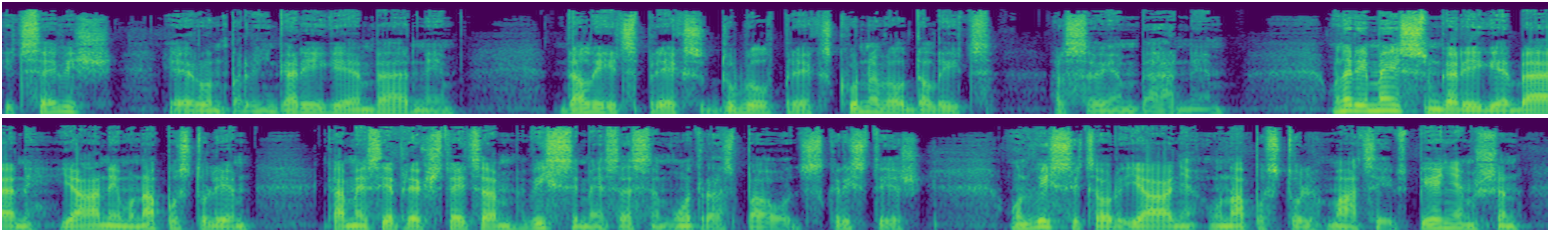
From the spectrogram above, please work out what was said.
It sevišķi, ja runa par viņu garīgajiem bērniem, dalīts prieks, dubultprieks, kur nu vēl dalīts ar saviem bērniem. Un arī mēs esam garīgie bērni Jānim un apustuļiem, Kā mēs iepriekš teicām, visi mēs esam otrās paudzes kristieši, un visi caur Jāņa un apstuļu mācības pieņemšanu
